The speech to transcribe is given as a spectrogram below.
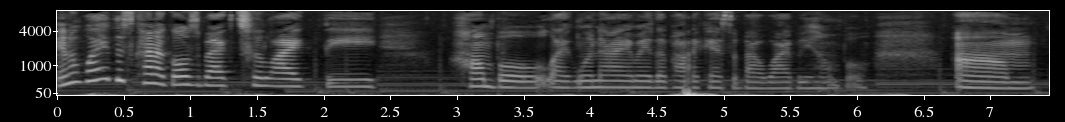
in a way this kind of goes back to like the humble like when i made the podcast about why be humble. Um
